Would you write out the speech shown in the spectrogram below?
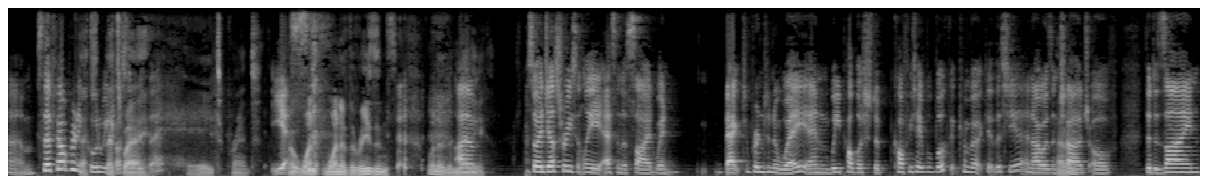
Um, so it felt pretty that's, cool to be trusted with that. I hate print. Yes. Oh, one, one of the reasons, one of the many. Um, so I just recently, as an aside, went back to print in a way and we published a coffee table book at ConvertKit this year and I was in charge of the design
